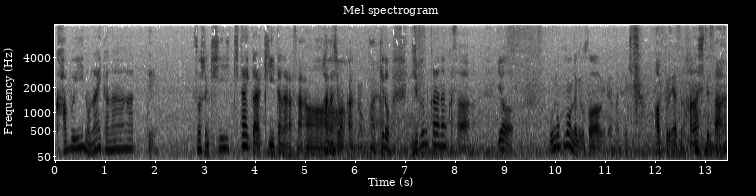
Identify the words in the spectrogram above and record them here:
株いいのないかなーってその人に聞きたいから聞いたならさ話わかんの、はいはい。けど自分からなんかさいや俺のことなんだけどさみたいな感じで来てアップルのやつ話してさは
